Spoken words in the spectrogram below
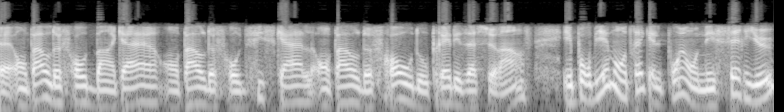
Euh, on parle de fraude bancaire, on parle de fraude fiscale, on parle de fraude auprès des assurances. Et pour bien montrer à quel point on est sérieux,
